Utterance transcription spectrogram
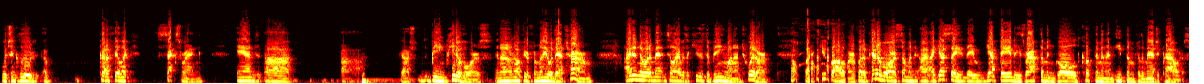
which include a pedophilic sex ring and uh, uh, gosh, being pedivores. And I don't know if you're familiar with that term. I didn't know what it meant until I was accused of being one on Twitter. Oh. But a Q follower. But a pedivore is someone. I, I guess they they get babies, wrap them in gold, cook them, and then eat them for the magic powers.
